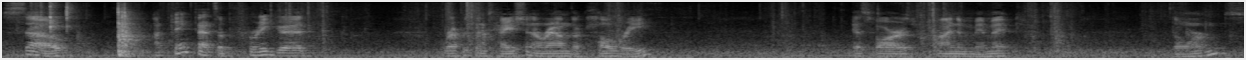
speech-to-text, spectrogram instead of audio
So, so I think that's a pretty good representation around the whole wreath as far as trying to mimic thorns.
